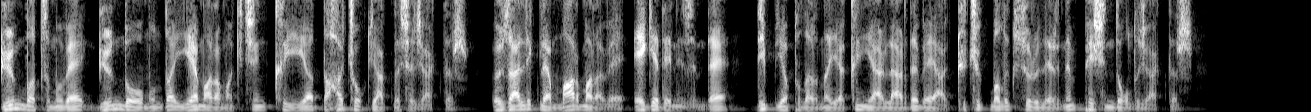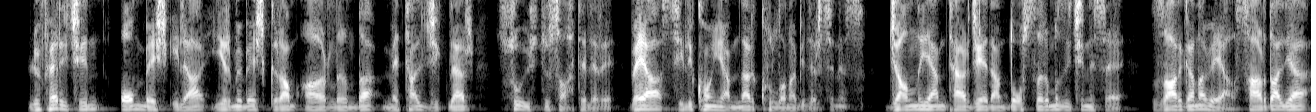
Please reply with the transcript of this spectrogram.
gün batımı ve gün doğumunda yem aramak için kıyıya daha çok yaklaşacaktır. Özellikle Marmara ve Ege denizinde dip yapılarına yakın yerlerde veya küçük balık sürülerinin peşinde olacaktır. Lüfer için 15 ila 25 gram ağırlığında metalcikler, su üstü sahteleri veya silikon yemler kullanabilirsiniz. Canlı yem tercih eden dostlarımız için ise zargana veya sardalya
